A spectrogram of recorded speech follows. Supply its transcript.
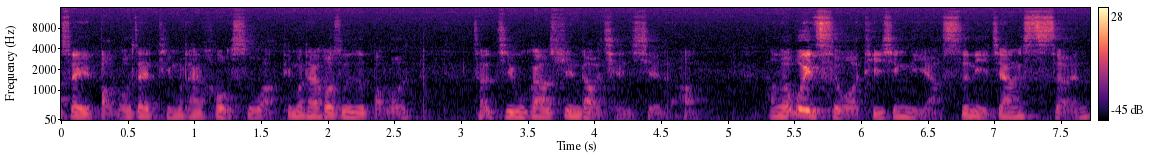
所以保罗在提摩太后书啊，提摩太后书是保罗他几乎快要殉道前写的啊。他说：“为此我提醒你啊，使你将神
